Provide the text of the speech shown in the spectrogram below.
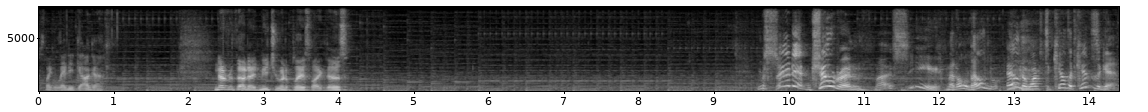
It's like Lady Gaga. Never thought I'd meet you in a place like this. Mysidian children! I see. That old elder, elder wants to kill the kids again.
